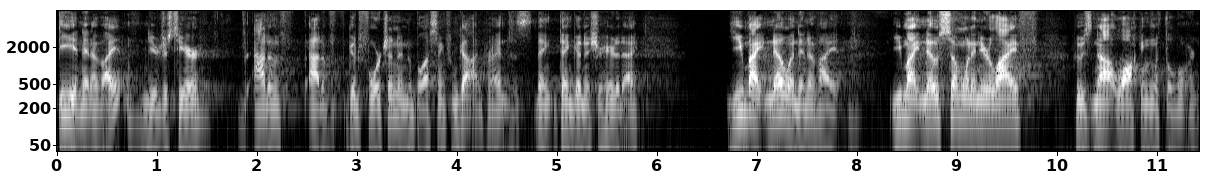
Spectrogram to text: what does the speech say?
be a Ninevite, you're just here out of, out of good fortune and a blessing from God, right? Just thank, thank goodness you're here today. You might know a Ninevite. You might know someone in your life who's not walking with the Lord.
